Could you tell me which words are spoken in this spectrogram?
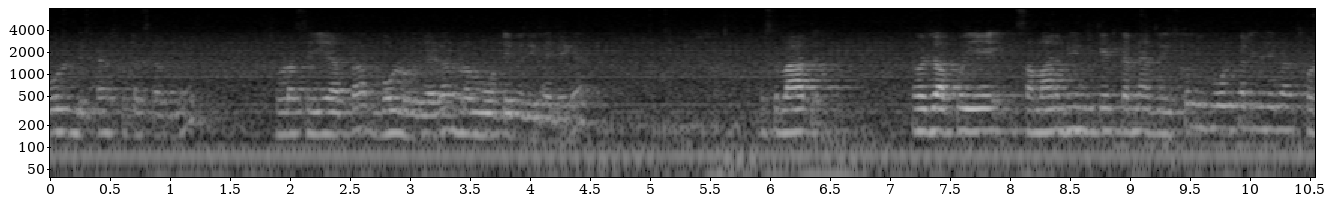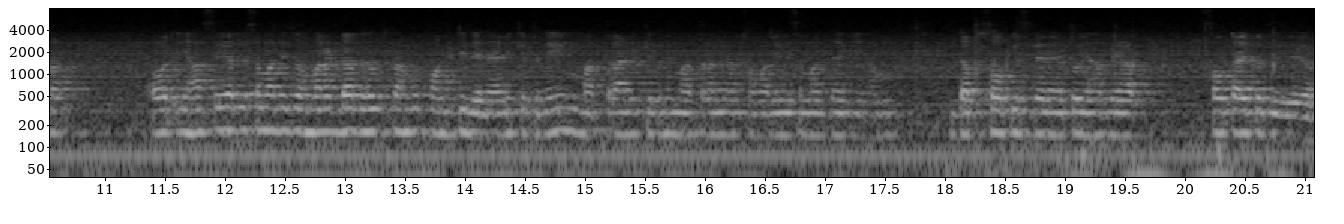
बोल्ड लिखा है उसको टच कर देंगे। थोड़ा सा ये आपका बोल्ड हो जाएगा थोड़ा मोटे में दिखाई देगा। उसके बाद और जो आपको ये सामान भी इंडिकेट करना है तो इसको भी बोल्ड कर लीजिएगा थोड़ा। और यहाँ से अब जैसे मान जो हमारा डब है, उसका हमको क्वांटिटी देना है, यानी कितनी मात्रा में कितनी मात्रा में आप सामान जैसे समझते हैं कि हम डब सौ पीस ले रहे हैं तो यहाँ पर आप सौ टाइप कर दीजिएगा।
